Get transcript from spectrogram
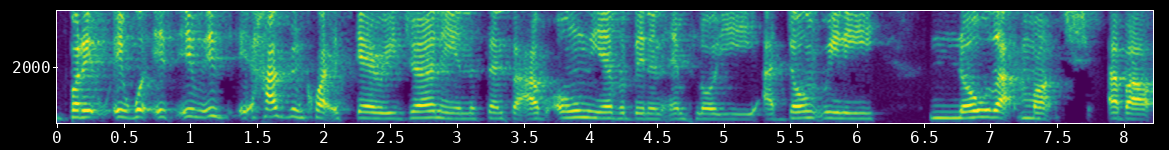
but it, it it it is it has been quite a scary journey in the sense that I've only ever been an employee. I don't really know that much about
